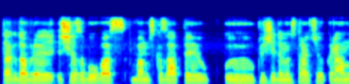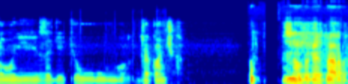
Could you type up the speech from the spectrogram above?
Так, добре. Ще забув вас вам сказати, е, включіть демонстрацію екрану і зайдіть у дракончика. Добре, зараз.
